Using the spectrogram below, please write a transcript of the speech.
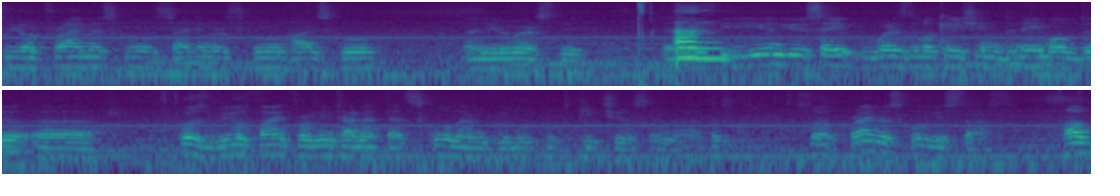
to your primary school, secondary school, high school, and university. Uh, um, even you say where is the location, the name of the, uh, because we will find from internet that school and we will put pictures and others. So primary school you start. How,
